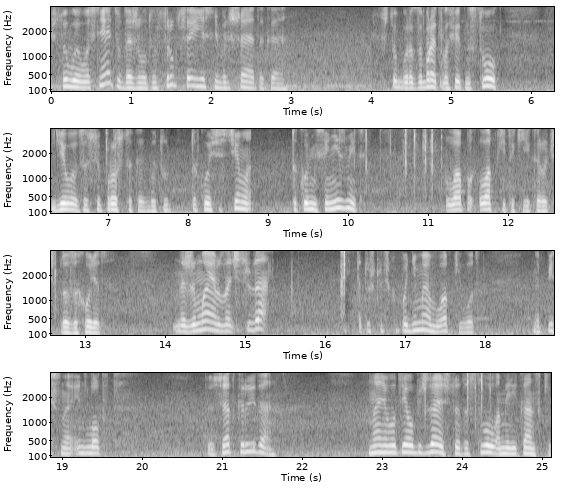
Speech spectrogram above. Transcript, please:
Чтобы его снять, тут даже вот инструкция есть небольшая такая. Чтобы разобрать лафетный ствол, делается все просто, как бы тут такая система, такой механизмик. Лап, лапки такие, короче, туда заходят. Нажимаем, значит, сюда. Эту штучку поднимаем, лапки, вот. Написано Inlocked. То есть открыто. Надя, вот я убеждаюсь, что это ствол американский,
